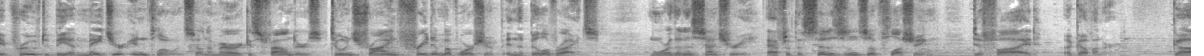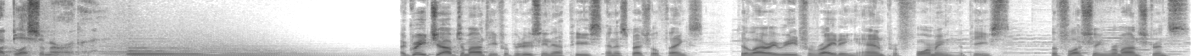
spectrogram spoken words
It proved to be a major influence on America's founders to enshrine freedom of worship in the Bill of Rights, more than a century after the citizens of Flushing defied a governor. God bless America. A great job to Monty for producing that piece, and a special thanks to Larry Reed for writing and performing the piece, The Flushing Remonstrance.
